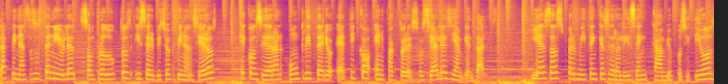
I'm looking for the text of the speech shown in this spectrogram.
las finanzas sostenibles son productos y servicios financieros que consideran un criterio ético en factores sociales y ambientales. Y estas permiten que se realicen cambios positivos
